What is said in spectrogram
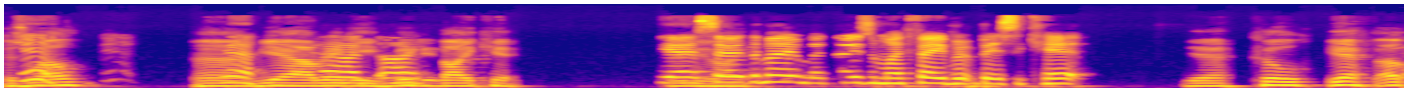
as well. Um, yeah. I really I, really like it. Yeah, really so like at the moment, those are my favourite bits of kit. Yeah, cool. Yeah, a,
